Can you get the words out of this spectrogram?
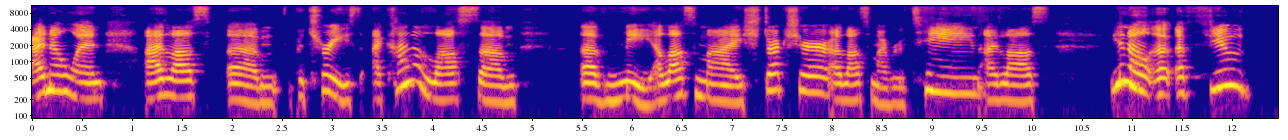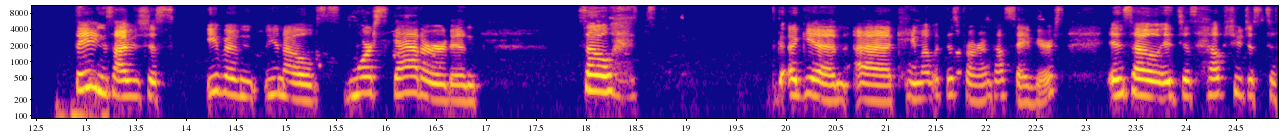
I know when I lost um, Patrice, I kind of lost some of me. I lost my structure. I lost my routine. I lost, you know, a, a few things. I was just even, you know, more scattered. And so, again, uh, came up with this program called Saviors. And so it just helps you just to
